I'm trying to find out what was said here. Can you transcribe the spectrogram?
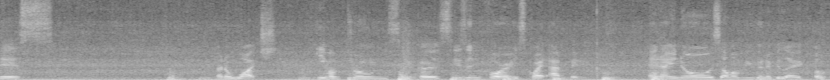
this gonna watch Game of Thrones because season 4 is quite epic and I know some of you are gonna be like oh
